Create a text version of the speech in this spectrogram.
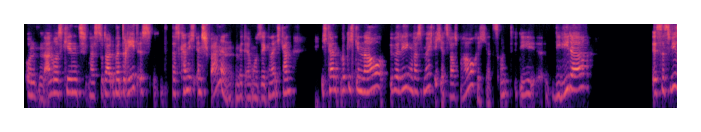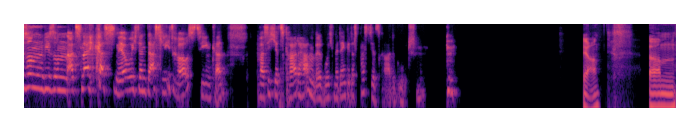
Und ein anderes Kind, was total überdreht ist, das kann ich entspannen mit der Musik. Ne? Ich kann ich kann wirklich genau überlegen, was möchte ich jetzt, was brauche ich jetzt. Und die, die Lieder ist es wie so ein, wie so ein Arzneikasten, ja, wo ich dann das Lied rausziehen kann, was ich jetzt gerade haben will, wo ich mir denke, das passt jetzt gerade gut. Ja. Ähm,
